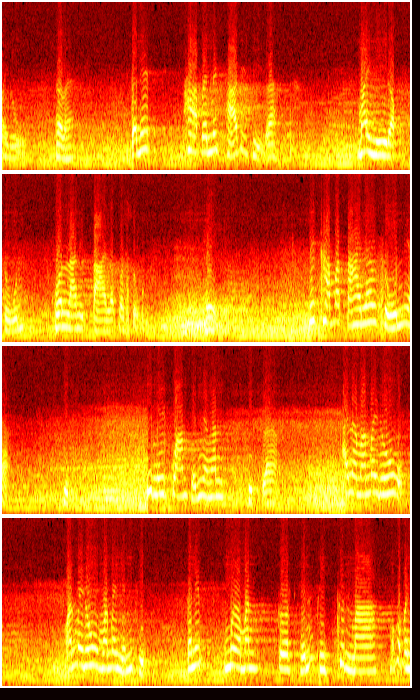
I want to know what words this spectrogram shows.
ไม่รู้ใช่ไหมแต่นี้ถ้าเป็นมิจฉาทิฏฐิละไม่มีดอกศูนย์คนเรานี่ตายแล้วก็ศูนย์นี่นี่คำว่าตายแล้วศูนย์เนี่ยผิดที่มีความเห็นอย่างนั้นผิดแล้ว ไอ้นั่นมันไม่รู้ มันไม่รู้มันไม่เห็นผิดทีนี้เมื่อมันเกิดเห็นผิดขึ้นมา มันก็เป็น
